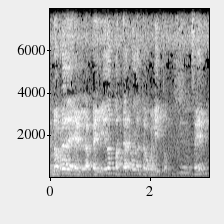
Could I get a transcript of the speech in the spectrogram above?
El nombre del apellido paterno de tu abuelito, ¿sí?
